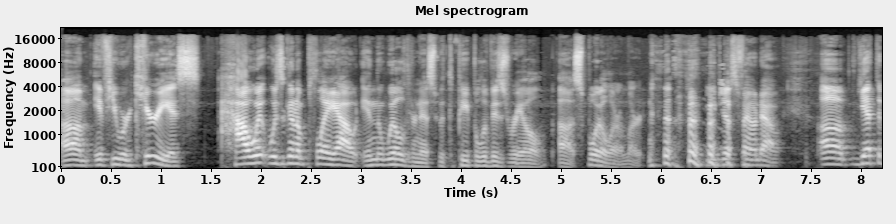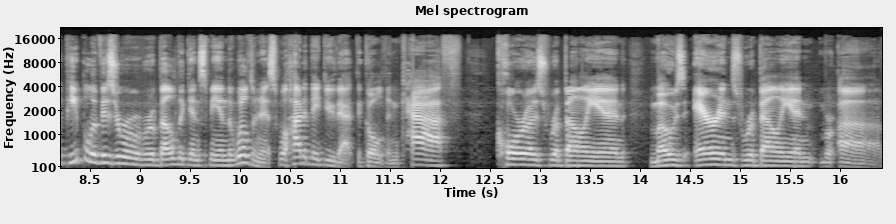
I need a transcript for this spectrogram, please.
Um, if you were curious how it was going to play out in the wilderness with the people of Israel, uh, spoiler alert, you just found out. Um, Yet the people of Israel rebelled against me in the wilderness. Well, how did they do that? The golden calf, Korah's rebellion, Moses, Aaron's rebellion, uh,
